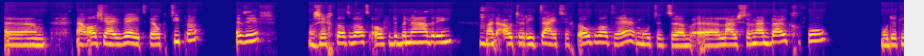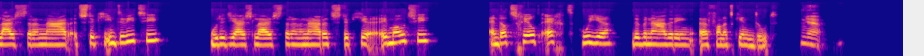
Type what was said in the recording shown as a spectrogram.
Ehm, nou, als jij weet welk type het is, dan zegt dat wat over de benadering. Maar Mhm. de autoriteit zegt ook wat. Hè? Moet het eh, eh, luisteren naar het buikgevoel? Moet het luisteren naar het stukje intuïtie? Moet het juist luisteren naar het stukje emotie? En dat scheelt echt hoe je de benadering eh, van het kind doet.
